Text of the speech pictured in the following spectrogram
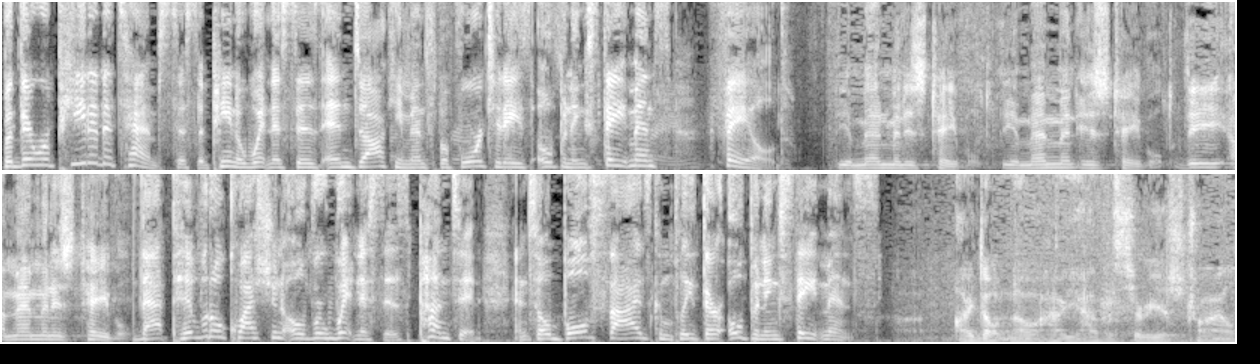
But their repeated attempts to subpoena witnesses and documents before today's opening statements failed. The amendment is tabled. The amendment is tabled. The amendment is tabled. That pivotal question over witnesses punted until both sides complete their opening statements. I don't know how you have a serious trial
